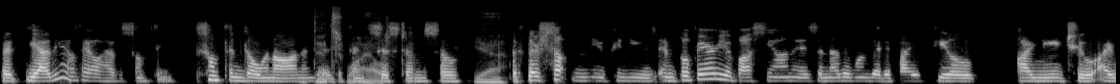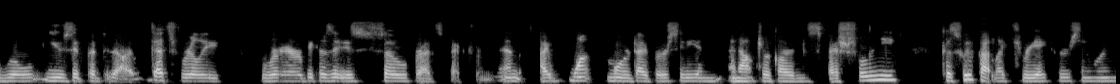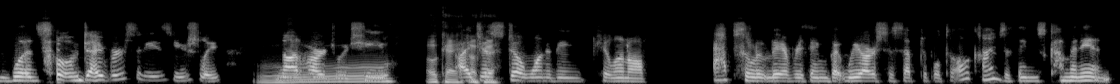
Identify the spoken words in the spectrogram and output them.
But yeah you know they all have something something going on in That's their different wild. systems so yeah if there's something you can use and Beauveria bassiana is another one that if i feel i need to i will use it but uh, that's really rare because it is so broad spectrum. And I want more diversity in an outdoor garden, especially because we've got like three acres and we're in the woods. So diversity is usually not hard to achieve. Okay. I okay. just don't want to be killing off absolutely everything, but we are susceptible to all kinds of things coming in.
